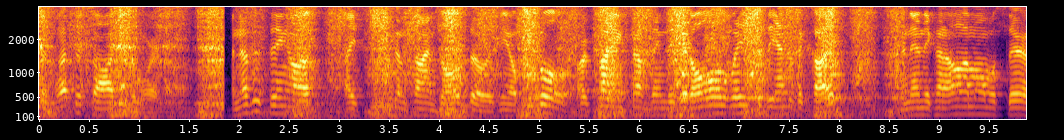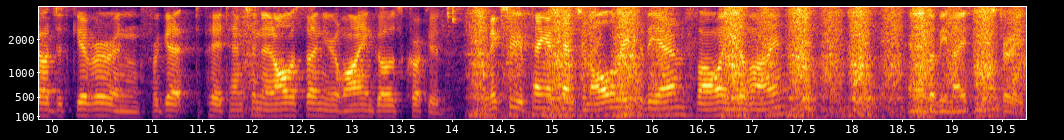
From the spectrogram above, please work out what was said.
just let the saw do the work. Another thing I see sometimes also is, you know, people are cutting something, they get all the way to the end of the cut, and then they kind of, oh, I'm almost there, I'll just give her and forget to pay attention, and all of a sudden your line goes crooked. Make sure you're paying attention all the way to the end, following your line, and it'll be nice and straight.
